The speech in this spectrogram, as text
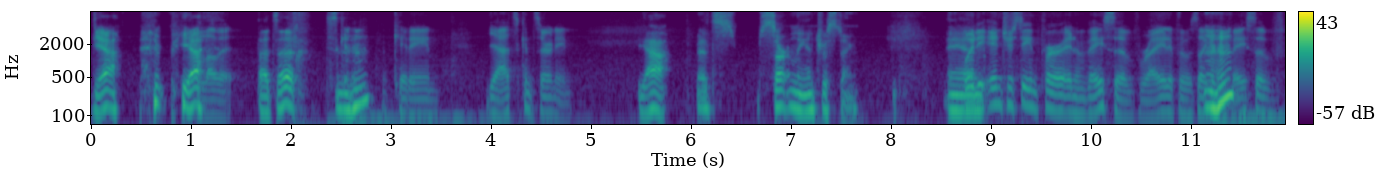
Yeah. yeah. I love it. That's it. Just kidding. I'm kidding. Yeah, it's concerning. Yeah. It's certainly interesting. And be interesting for an invasive, right? If it was like an Mhm. invasive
